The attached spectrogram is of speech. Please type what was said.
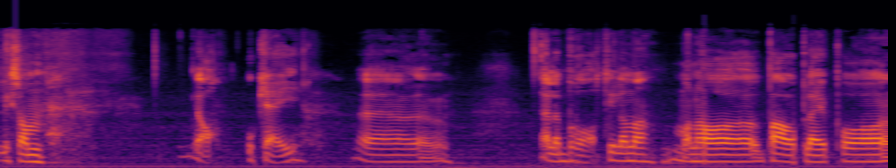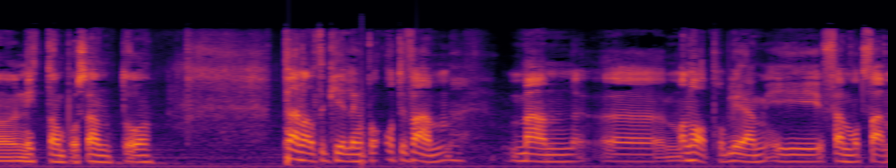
liksom, ja, okej. Okay. Eh, eller bra till och med. Man har powerplay på 19 procent och penalty killing på 85. Men eh, man har problem i 5 mot 5.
